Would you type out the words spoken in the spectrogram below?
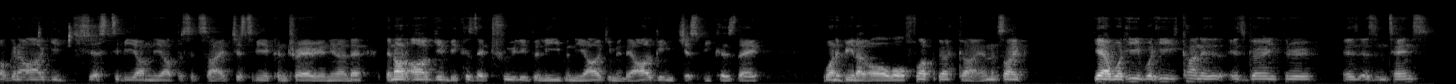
are going to argue just to be on the opposite side, just to be a contrarian. You know, they're they're not arguing because they truly believe in the argument. They're arguing just because they want to be like, oh well, fuck that guy. And it's like, yeah, what he what he kind of is going through is, is intense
